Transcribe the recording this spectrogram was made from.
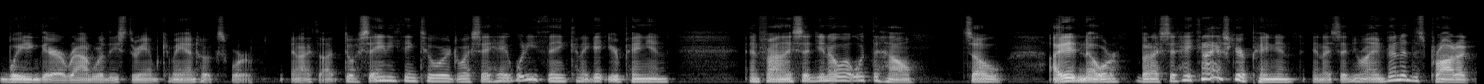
waiting there around where these 3M command hooks were, and I thought, do I say anything to her? Do I say, hey, what do you think? Can I get your opinion? And finally, I said, you know what? What the hell? So I didn't know her, but I said, hey, can I ask your opinion? And I said, you know, I invented this product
